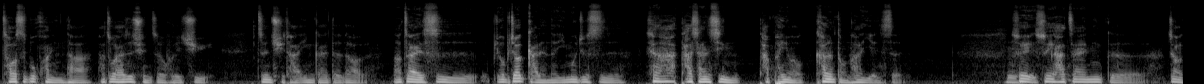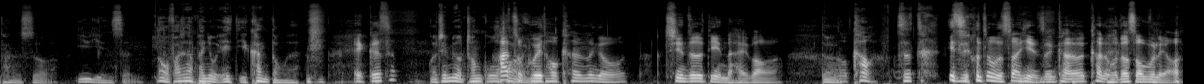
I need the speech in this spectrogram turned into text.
超市不欢迎他，他最后还是选择回去。争取他应该得到的，然后再来是有比较感人的一幕，就是像他，他相信他朋友看得懂他的眼神，嗯、所以，所以他在那个教堂的时候，一眼神，那我发现他朋友也也看懂了，哎、欸，可是完全没有通过，他只回头看那个，现在这是电影的海报啊，对啊，我靠，这 一直用这么帅眼神看，看的我都受不了，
